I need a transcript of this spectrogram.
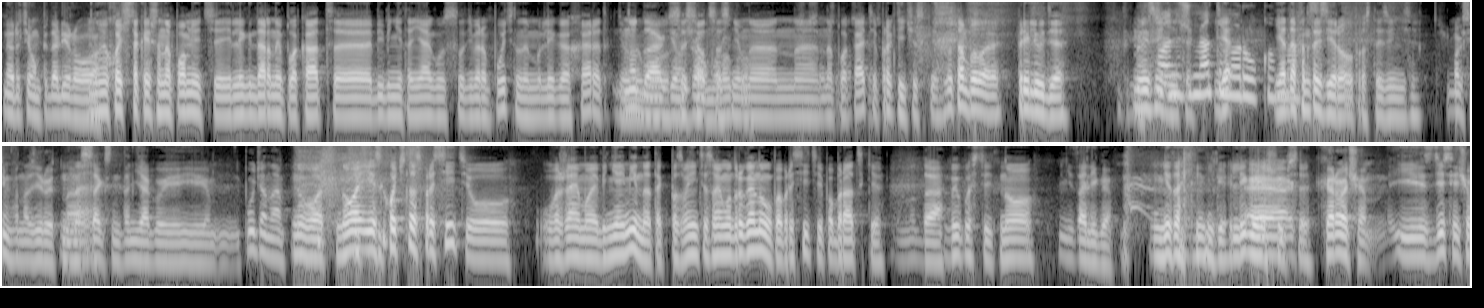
на эту тему педалировало. Ну и хочется, конечно, напомнить и легендарный плакат э, Биби Нетаньягу с Владимиром Путиным, Лига Хэрет, где Ну он да где сосется с ним на, на, на плакате, практически. Ну там было прелюдия. Ну, извините. Он жмет Я- ему руку. Я Макс. дофантазировал просто, извините. Максим фантазирует на Да. секс Нетаньягу и Путина. Ну вот. Но если хочется спросить у уважаемого Бениамина, так позвоните своему другану, попросите по-братски Ну да, выпустить, но не та лига. не та лига. Лига Э, ошибся. Короче, и здесь я еще,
